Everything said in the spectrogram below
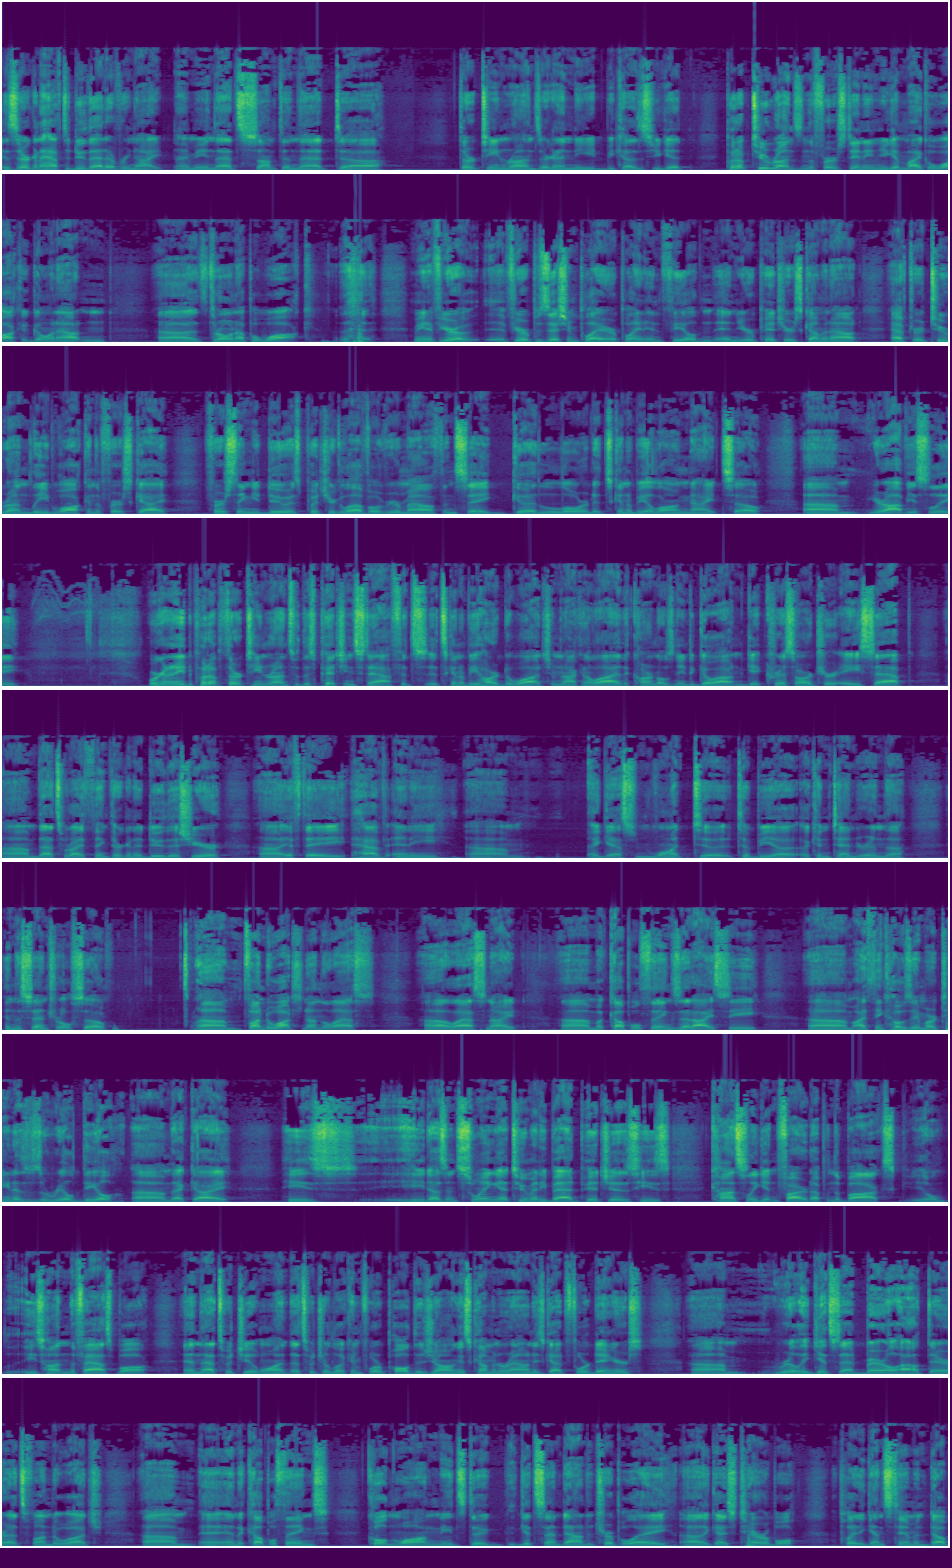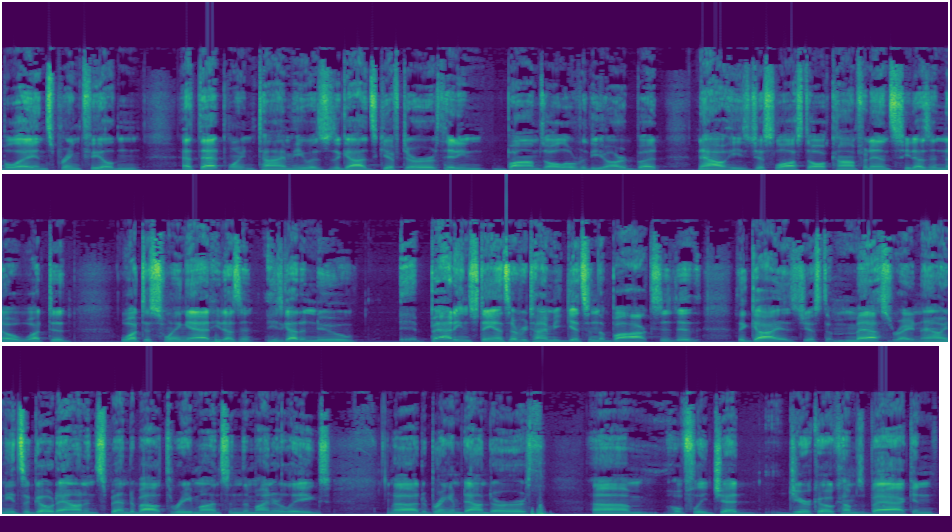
is they're going to have to do that every night. I mean, that's something that uh, 13 runs they're going to need because you get put up two runs in the first inning you get Michael Wacha going out and uh, throwing up a walk. I mean, if you're a if you're a position player playing infield and, and your pitcher's coming out after a two run lead, walking the first guy, first thing you do is put your glove over your mouth and say, "Good Lord, it's going to be a long night." So um, you're obviously we're going to need to put up 13 runs with this pitching staff. It's it's going to be hard to watch. I'm not going to lie. The Cardinals need to go out and get Chris Archer ASAP. Um, that's what I think they're going to do this year uh, if they have any, um, I guess, want to to be a, a, contender in the in the Central. So um, fun to watch nonetheless. Uh, last night, um, a couple things that I see. Um, I think Jose Martinez is a real deal. Um, that guy He's he doesn't swing at too many bad pitches. He's constantly getting fired up in the box. You know, he's hunting the fastball, and that's what you want. That's what you're looking for. Paul DeJong is coming around. He's got four dingers. Um, really gets that barrel out there. That's fun to watch. Um, and, and, a couple things. Kolten Wong needs to get sent down to AAA. Uh, that guy's terrible. I played against him in Double A in Springfield, and at that point in time, he was the God's gift to earth, hitting bombs all over the yard. But now he's just lost all confidence. He doesn't know what to what to swing at. He doesn't. He's got a new batting stance every time he gets in the box. It, it, the guy is just a mess right now. He needs to go down and spend about three months in the minor leagues uh, to bring him down to earth. Um, hopefully, Jed Gyorko comes back and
